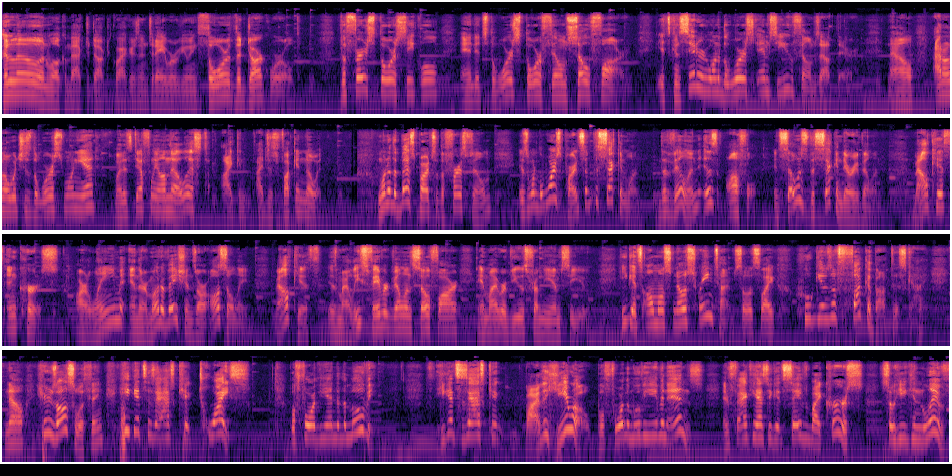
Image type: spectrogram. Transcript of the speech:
Hello and welcome back to Dr. Quackers, and today we're reviewing Thor The Dark World, the first Thor sequel, and it's the worst Thor film so far. It's considered one of the worst MCU films out there. Now, I don't know which is the worst one yet, but it's definitely on that list. I can I just fucking know it. One of the best parts of the first film is one of the worst parts of the second one. The villain is awful, and so is the secondary villain. Malekith and Kurse are lame and their motivations are also lame. Malekith is my least favorite villain so far in my reviews from the MCU. He gets almost no screen time, so it's like, who gives a fuck about this guy? Now, here's also a thing he gets his ass kicked twice before the end of the movie. He gets his ass kicked by the hero before the movie even ends. In fact, he has to get saved by Kurse so he can live.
